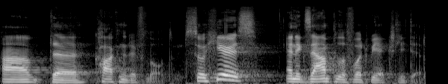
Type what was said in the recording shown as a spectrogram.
uh, the cognitive load. So here's an example of what we actually did.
